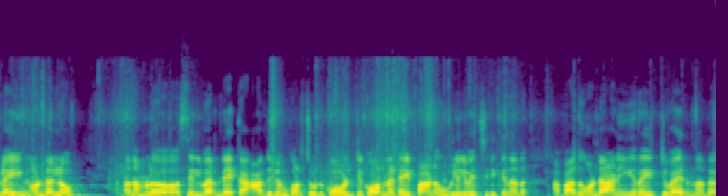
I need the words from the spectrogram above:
പ്ലെയിൻ ഉണ്ടല്ലോ. നമ്മൾ സിൽവറിന്റെയൊക്കെ അതിലും കുറച്ചുകൂടി ക്വാളിറ്റി കുറഞ്ഞ ടൈപ്പാണ് ഉള്ളിൽ വെച്ചിരിക്കുന്നത്. അപ്പോൾ അതുകൊണ്ടാണ് ഈ റേറ്റ് വരുന്നത്.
